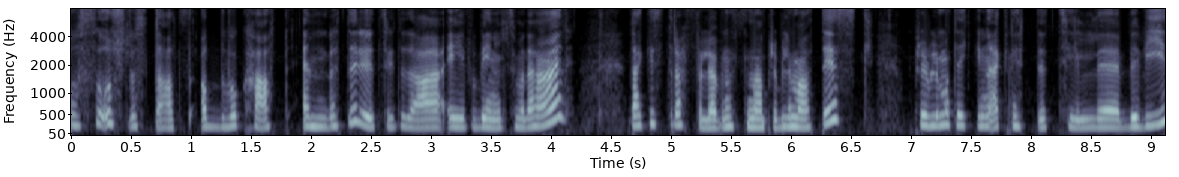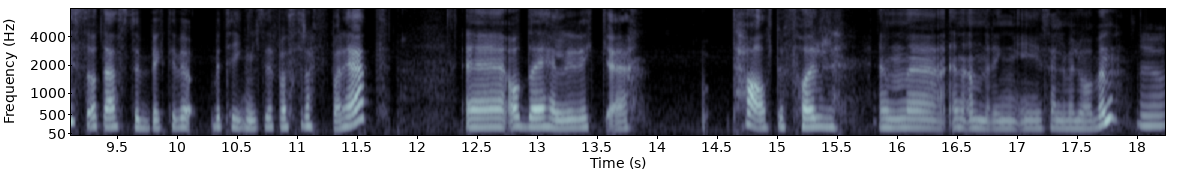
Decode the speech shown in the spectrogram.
Også Oslo stats advokatembeter uttrykte da i forbindelse med det her det er ikke straffeloven som er problematisk. Problematikken er knyttet til bevis, og at det er subjektive betingelser for straffbarhet. Eh, og det heller ikke talte for en, eh, en endring i selve loven. Ja.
